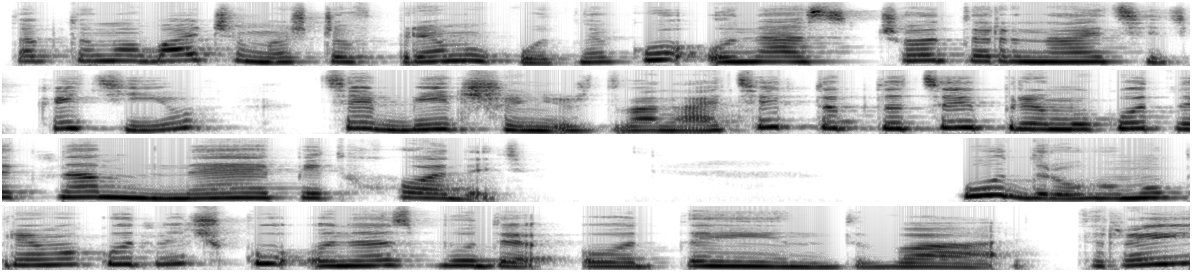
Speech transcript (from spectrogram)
Тобто ми бачимо, що в прямокутнику у нас 14 китів, це більше, ніж 12, тобто цей прямокутник нам не підходить. У другому прямокутничку у нас буде 1, 2, 3,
